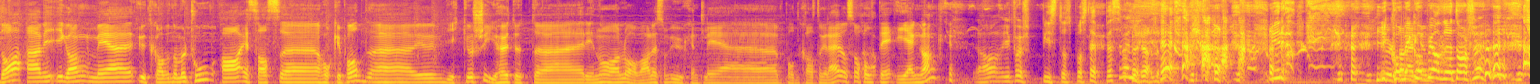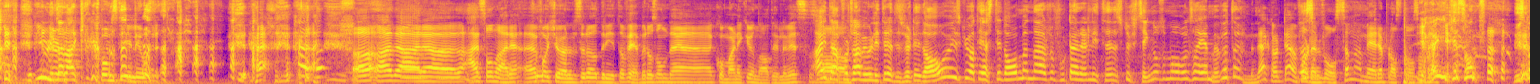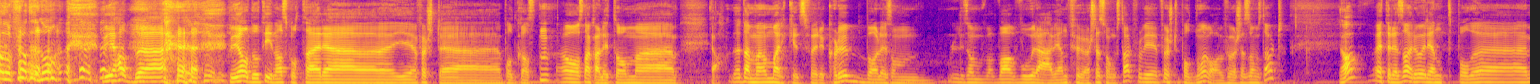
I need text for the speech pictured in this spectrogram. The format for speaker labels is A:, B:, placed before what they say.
A: Da er vi i gang med utgave nummer to av SAs uh, hockeypod. Uh, vi gikk jo skyhøyt ut, uh, Rino, og lova liksom ukentlig uh, podkast og greier. Og så holdt det én gang.
B: Ja, vi først spiste oss på steppes, vel? vi, kom ikke opp i andre etasje! Juletallerkenen
A: kom ja, nei, det er Nei, sånn er det. Forkjølelser og drit og feber og sånn, det kommer han ikke unna, tydeligvis.
B: Så. Nei, derfor er vi jo litt redusert i dag òg. Vi skulle hatt gjest i dag, men det er så fort det er litt stufsing nå, så må holde seg hjemme, vet du.
A: Men det er klart det er en fordel for oss igjen. Det er mer plass til oss.
B: Ja, ikke sant? Vi skal nok få til noe.
A: vi hadde Vi hadde jo Tina Scott her uh, i første podkasten og snakka litt om ja, dette med å markedsføre klubb og liksom liksom, hva, hvor er vi igjen før sesongstart? For vi, første poden vår var jo før sesongstart.
B: Ja.
A: Og etter det så har det jo rent både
